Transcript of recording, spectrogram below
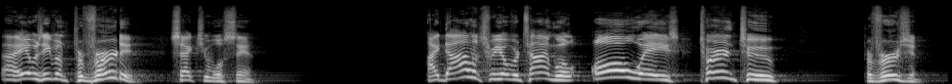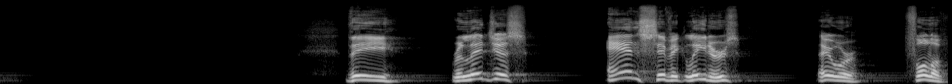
uh, it was even perverted sexual sin. Idolatry over time will always turn to perversion. The religious and civic leaders, they were full of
